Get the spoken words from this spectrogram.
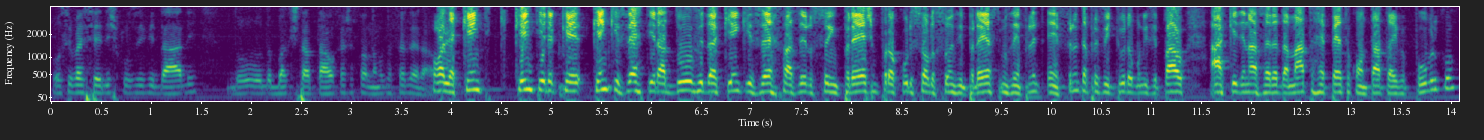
ou se vai ser de exclusividade do, do Banco Estatal Caixa Econômica Federal. Olha, quem, quem, tira, quem, quem, quiser tirar dúvida, quem quiser fazer o seu empréstimo, procure Soluções Empréstimos em frente, em frente à Prefeitura Municipal aqui de Nazaré da Mata. Repete o contato aí para o público.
